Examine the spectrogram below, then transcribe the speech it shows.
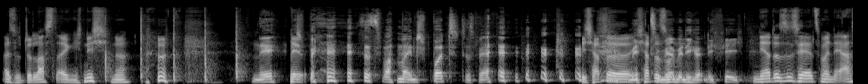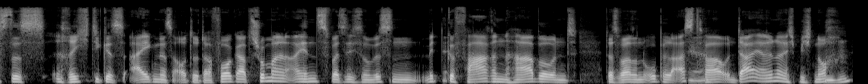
Also du lachst eigentlich nicht, ne? Nee, nee. das war mein Spott. Das wär ich hatte, ich hatte so. Mehr bin ich heute nicht fähig. Ja, das ist ja jetzt mein erstes richtiges eigenes Auto. Davor gab es schon mal eins, was ich so ein bisschen mitgefahren habe und das war so ein Opel Astra. Ja. Und da erinnere ich mich noch, mhm.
